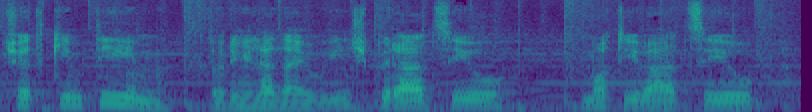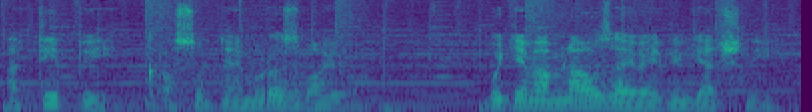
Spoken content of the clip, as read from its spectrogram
všetkým tým, ktorí hľadajú inšpiráciu, motiváciu a tipy k osobnému rozvoju. Budem vám naozaj veľmi vďačný.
